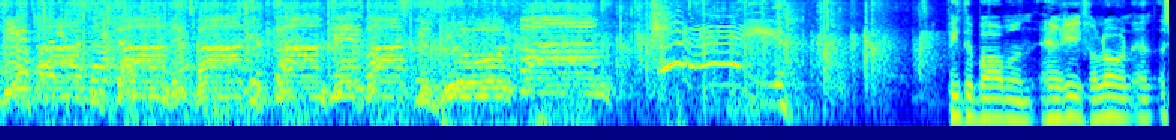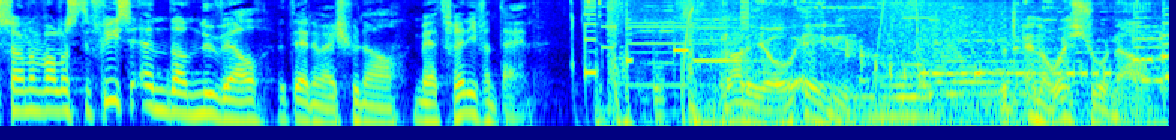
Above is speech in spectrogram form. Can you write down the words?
Dit was het dan, dit was het dan, dit was de broer van... Hey! Pieter Bouwman, Henri van Loon en Sanne Wallis de Vries. En dan nu wel het NOS Journaal met Freddy van Tijn. Radio 1. Het NOS-journaal.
